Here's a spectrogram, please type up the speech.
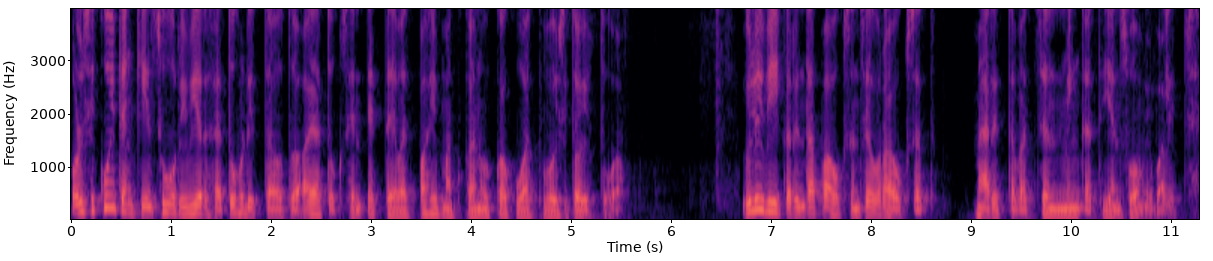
Olisi kuitenkin suuri virhe tuhdittautua ajatuksen, etteivät pahimmatkaan uhkakuvat voisi toittua. Yliviikarin tapauksen seuraukset määrittävät sen, minkä tien Suomi valitsee.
